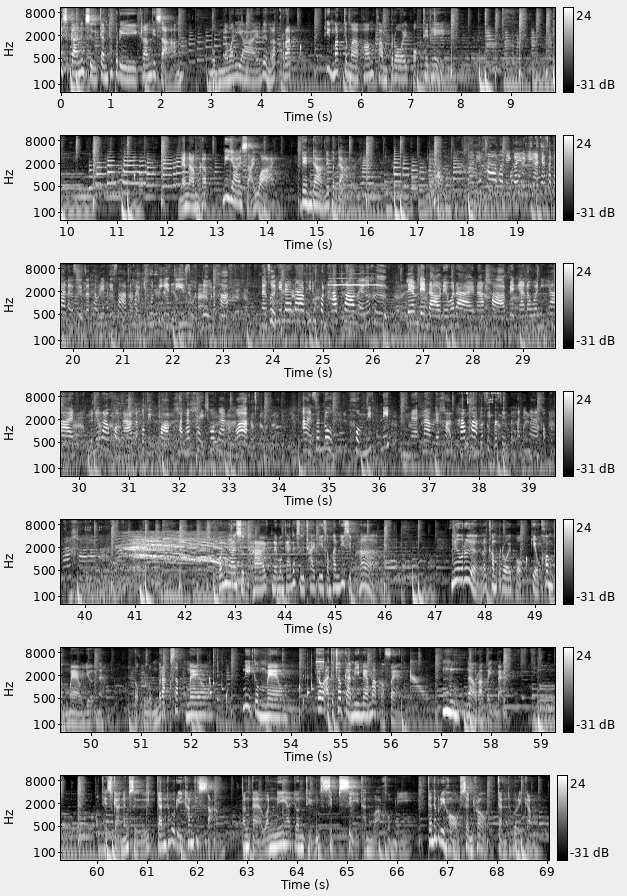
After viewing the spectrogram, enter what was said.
ทศกาลหนังสือจันทบุรีครั้งที่ 3 มุมนวนิยายเรื่องรักๆ ที่มักจะมาพร้อมคำโปรยปกเท่ๆ แนะนำครับนิยายสายวาย เด่นดาวในประดาย นเทศกาลหนังสือจันทบุรีครั้งที่3นะคะอยู่ที่บูธ PNG 01 นะคะ หนังสือที่แนะนำที่ทุกคนห้ามพลาดเลยก็คือเล่มเดนดาวเนวดายนะคะ เป็นงานนวนิยาย เป็นเรื่องราวของน้ำแล้วก็วิบวับค่ะถ้าใครชอบงานแบบว่า อ่านสนุกขมนิดๆ แนะนำเลยค่ะ ห้ามพลาดลด10%นะคะที่งานขอบคุณมากค่ะผลงานสุดท้ายในวงการหนังสือไทยปี 2025 เนื้อเรื่องและคำโปรยปกเกี่ยวข้องกับแมวเยอะนะ ตกหลุมรักสักแมว นี่ก็แมว เราอาจจะชอบการมีแมวมากกว่าแฟน อืม น่ารักไปอีกแบบ เทศกาลหนังสือจันทบุรีครั้งที่ 3 ตั้งแต่วันนี้จนถึง 14 ธันวาคมนี้ จันทบุรีฮอลล์เซ็นทรัลจันทบุรีครับ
